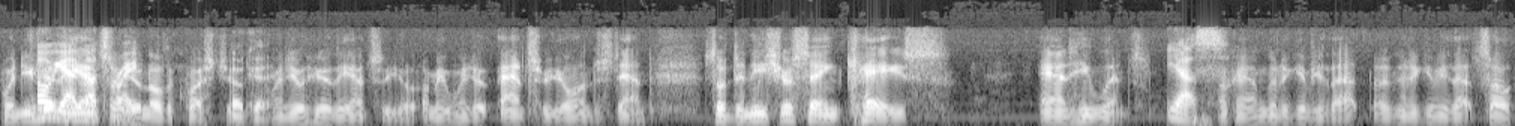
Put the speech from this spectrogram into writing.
when you Oh, hear yeah, the that's answer, right. you'll know the question. Okay. When you hear the answer, you'll I mean when you answer, you'll understand. So Denise, you're saying case, and he wins. Yes. Okay, I'm going to give you that. I'm going to give you that. So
